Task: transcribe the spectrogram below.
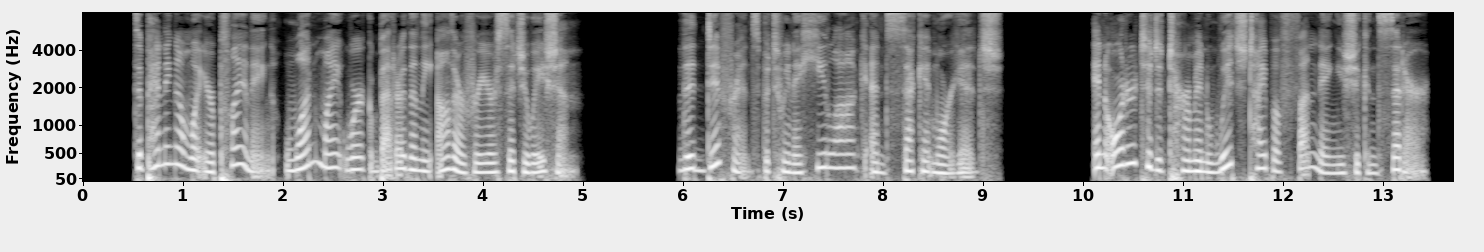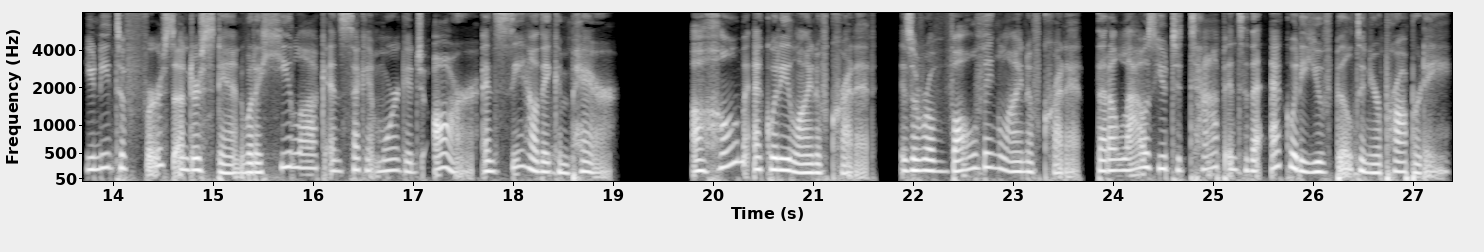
Depending on what you're planning, one might work better than the other for your situation. The difference between a HELOC and second mortgage. In order to determine which type of funding you should consider, you need to first understand what a HELOC and second mortgage are and see how they compare. A home equity line of credit is a revolving line of credit that allows you to tap into the equity you've built in your property.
